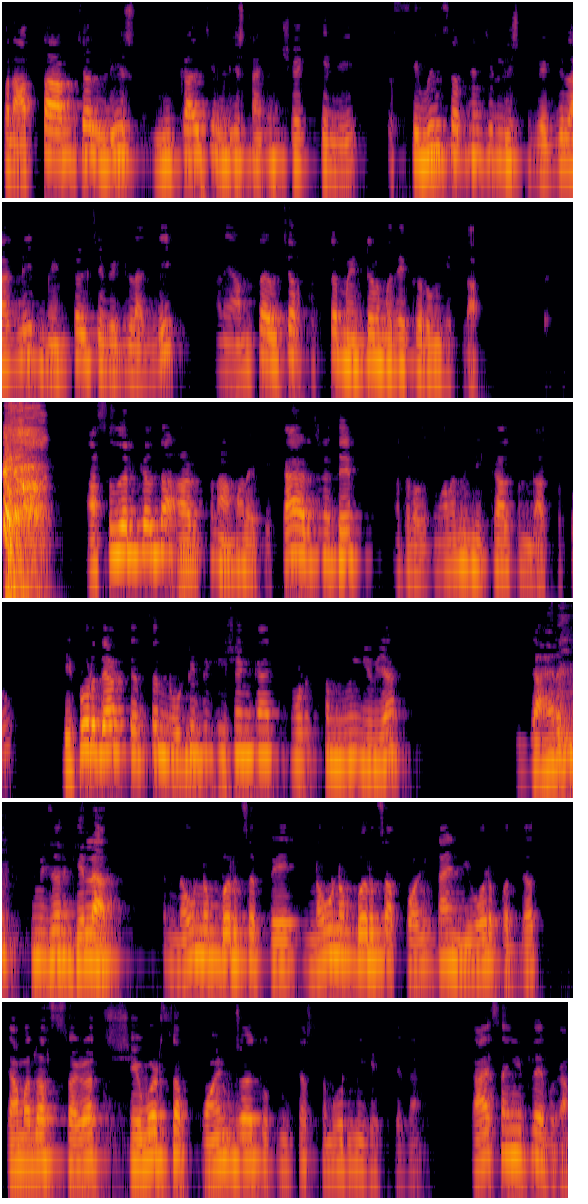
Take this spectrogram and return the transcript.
पण आता आमच्या लिस्ट निकालची लिस्ट आम्ही चेक केली. तर सिव्हिल सर्जनची लिस्ट वेगळी लागली मेंटलची वेगळी लागली आणि आमचा विचार फक्त मेंटलमध्ये करून घेतला. असं जर केलं तर अडचण आम्हाला येते. काय अडचण येते? आता बघा तुम्हाला मी निकाल पण दाखवतो. बिफोर दॅट त्यांचं नोटिफिकेशन काय थोडं समजून घेऊया. जाहिरात तुम्ही जर गेलात तर नऊ नंबरचं पेज नऊ नंबरचा पॉईंट आहे निवड पद्धत. त्यामधला सगळ्यात शेवटचा पॉईंट जो आहे तो तुमच्यासमोर मी घेतलेला आहे. काय सांगितलंय बघा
